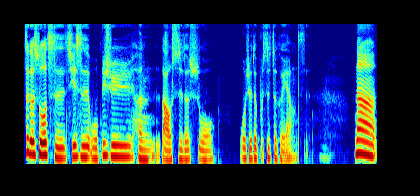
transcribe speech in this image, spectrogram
这个说辞，其实我必须很老实的说，我觉得不是这个样子。那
